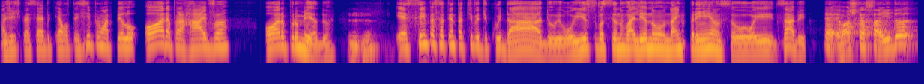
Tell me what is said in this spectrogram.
A gente percebe que ela tem sempre um apelo, ora para raiva, ora para o medo. Uhum. É sempre essa tentativa de cuidado, ou isso você não vai ler no, na imprensa, ou sabe? É, eu acho que a saída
